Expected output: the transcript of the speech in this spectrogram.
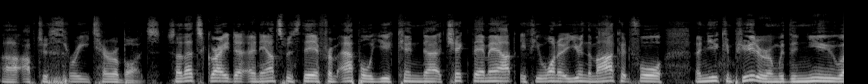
uh, up to three terabytes. So that's great announcements there from Apple. You can check them out if you want to. You're in the market for a new computer, and with the new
